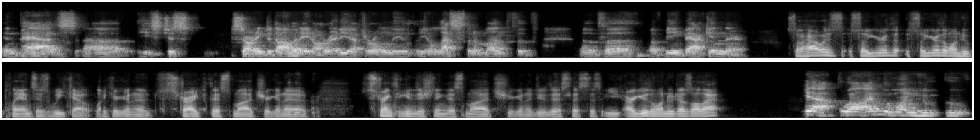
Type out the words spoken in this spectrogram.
and pads. Uh, he's just starting to dominate already after only you know less than a month of of uh, of being back in there. So how is so you're the so you're the one who plans his week out. Like you're going to strike this much. You're going to strength and conditioning this much. You're going to do this this this. Are you the one who does all that? Yeah, well, I'm the one who who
